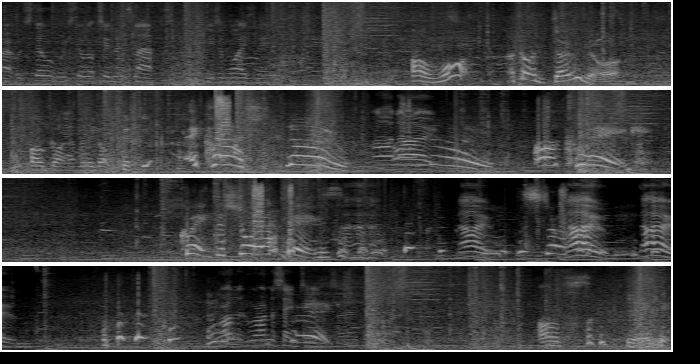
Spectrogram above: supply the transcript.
Right, we've still we've still got two minutes left. Use them wisely. oh, what? I got a donut. Oh god, I've only got 50. It crashed! No! Oh no! Oh, no! Oh, quick! Quick, destroy epics! No! destroy! No! No! We're on we're on the same team, so I don't think Oh, fuck a dick.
